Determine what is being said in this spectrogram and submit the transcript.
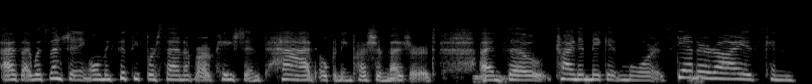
as I was mentioning, only 50% of our patients had opening pressure measured. And so trying to make it more standardized can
